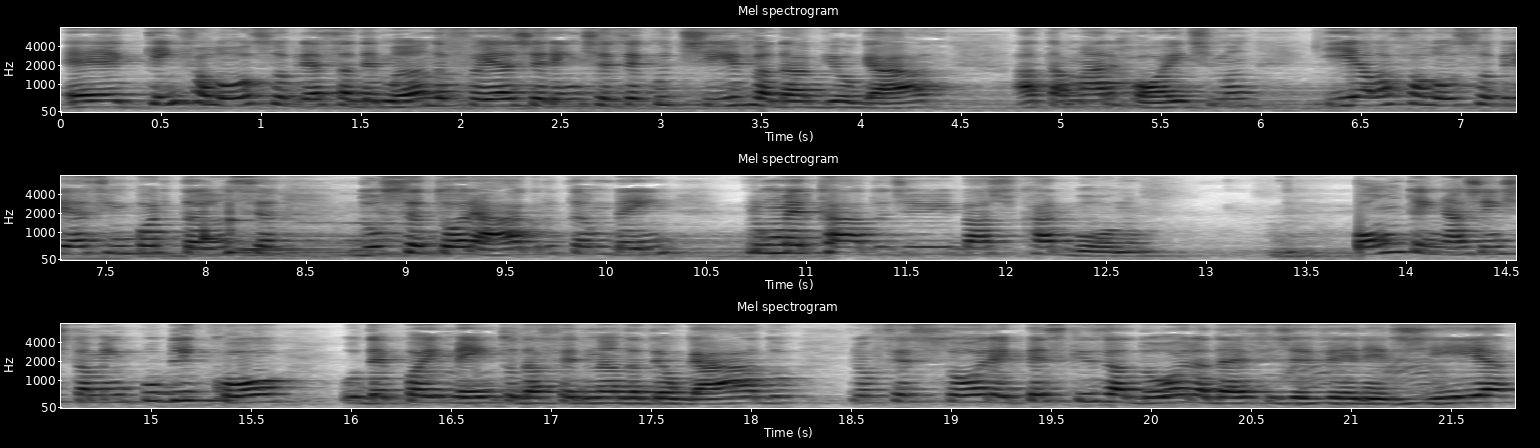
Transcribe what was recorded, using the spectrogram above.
É, quem falou sobre essa demanda foi a gerente executiva da Biogás, a Tamar Reutemann, e ela falou sobre essa importância do setor agro também para um mercado de baixo carbono. Ontem a gente também publicou o depoimento da Fernanda Delgado, professora e pesquisadora da FGV Energia.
